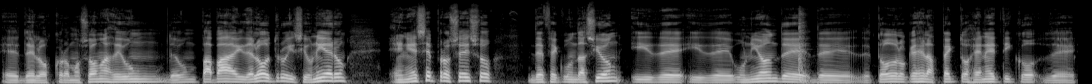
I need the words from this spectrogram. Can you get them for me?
eh, de los cromosomas de un, de un papá y del otro y se unieron en ese proceso de fecundación y de, y de unión de, de, todo lo que es el aspecto genético de,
